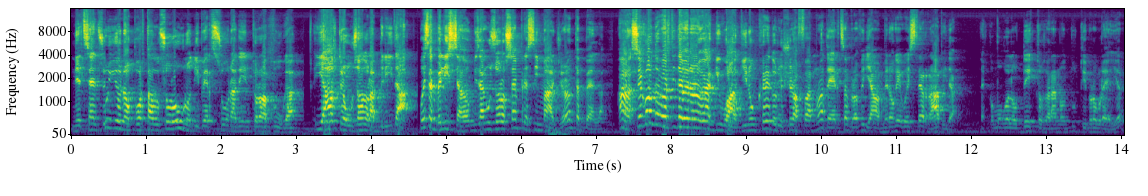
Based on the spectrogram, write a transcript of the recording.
Nel senso io ne ho portato solo uno di persona dentro la buca. Gli altri ho usato l'abilità. Questa è bellissima Mi sa che userò sempre questa immagine Quanto è bella. Allora, seconda partita per Nokagiwaki Non credo riuscirò a farne una terza Però vediamo, a meno che questa è rapida. E comunque l'ho detto saranno tutti pro player.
